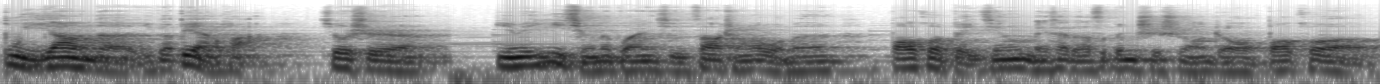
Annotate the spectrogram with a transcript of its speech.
不一样的一个变化，就是因为疫情的关系，造成了我们包括北京梅赛德斯奔驰时装周，包括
